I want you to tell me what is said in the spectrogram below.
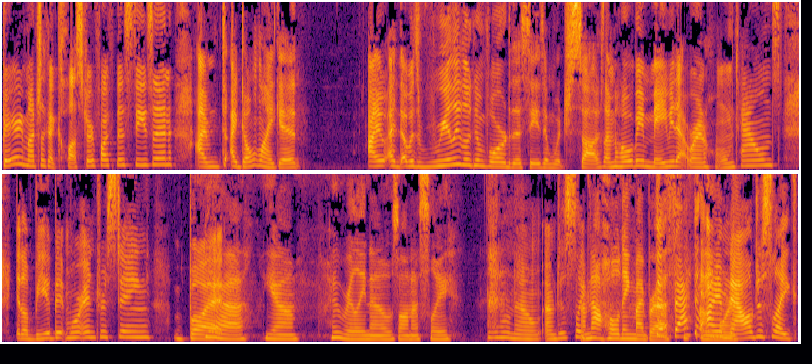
very much like a clusterfuck this season. I'm I don't like it. I, I I was really looking forward to this season, which sucks. I'm hoping maybe that we're in hometowns. It'll be a bit more interesting, but Yeah, yeah. Who really knows? Honestly, I don't know. I'm just like I'm not holding my breath. the fact that I am now just like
